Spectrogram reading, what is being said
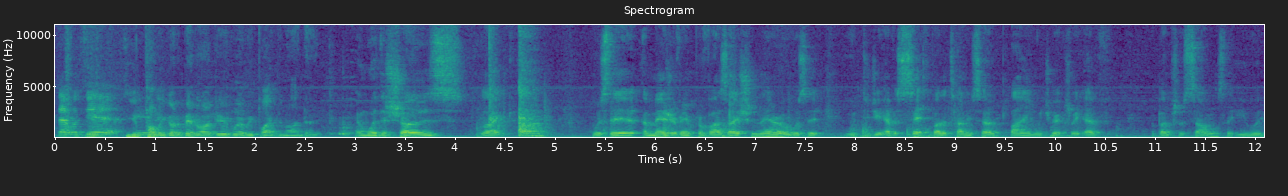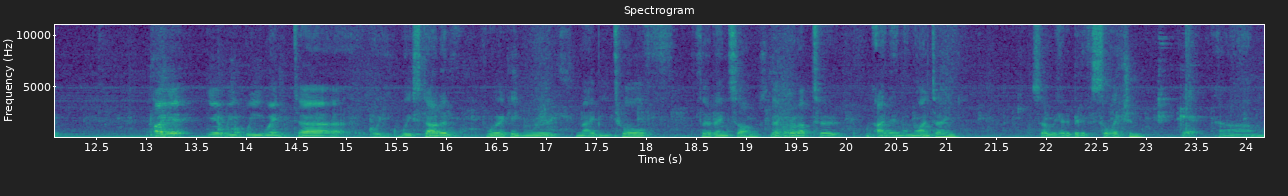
That was yeah. You've yeah. probably got a better idea of where we played than I do. And were the shows like? Um, was there a measure of improvisation there, or was it? Did you have a set by the time you started playing? Would you actually have a bunch of songs that you would? Oh yeah, yeah. We, we went. Uh, we, we started working with maybe 12, 13 songs. That got up to eighteen or nineteen. So we had a bit of a selection. Yeah. Um,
